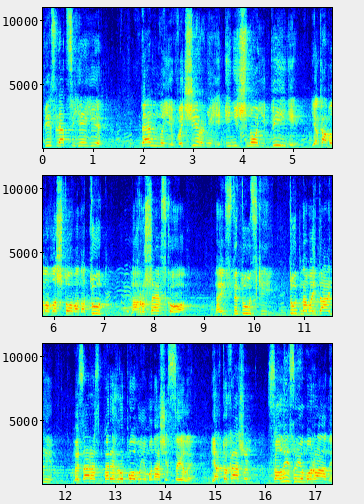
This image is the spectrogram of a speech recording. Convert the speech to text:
Після цієї денної, вечірньої і нічної бійні, яка була влаштована тут, на Грушевського, на Інститутській, тут на Майдані, ми зараз перегруповуємо наші сили. Як то кажуть, зализуємо рани.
